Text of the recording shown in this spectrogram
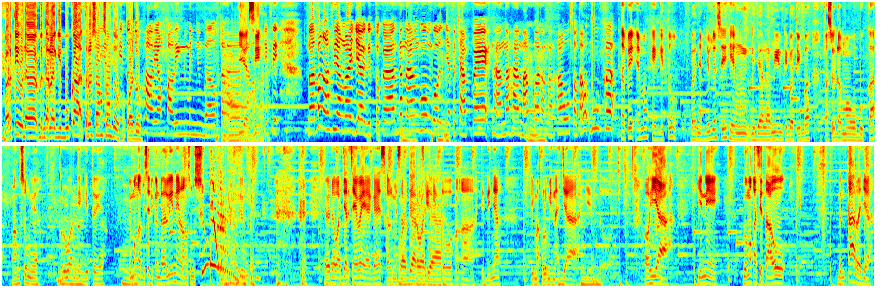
Berarti udah bentar lagi buka terus langsung tuh. Itu Waduh. tuh hal yang paling menyebalkan. Iya sih. Ya sih. Kenapa nggak siang aja gitu kan? Kan nanggung, gue nyapa capek, nahan-nahan, lapar, nahan aus, tau-tau buka. Tapi emang kayak gitu banyak juga sih yang ngejalanin tiba-tiba pas udah mau buka langsung ya keluar kayak gitu ya. Emang nggak bisa dikendalin ya langsung sur. ya udah wajar cewek ya guys kalau misalnya Wajar, wajar. gitu. Heeh, jadinya dimaklumin aja gitu. Oh iya, gini, gue mau kasih tahu bentar aja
